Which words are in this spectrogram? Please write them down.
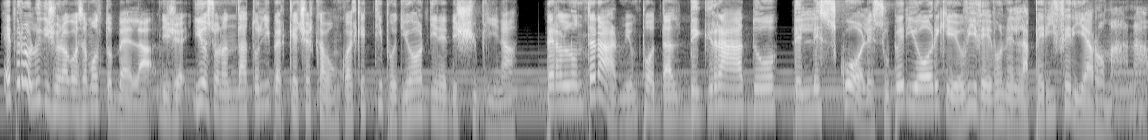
E però lui dice una cosa molto bella, dice io sono andato lì perché cercavo un qualche tipo di ordine e disciplina per allontanarmi un po' dal degrado delle scuole superiori che io vivevo nella periferia romana.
